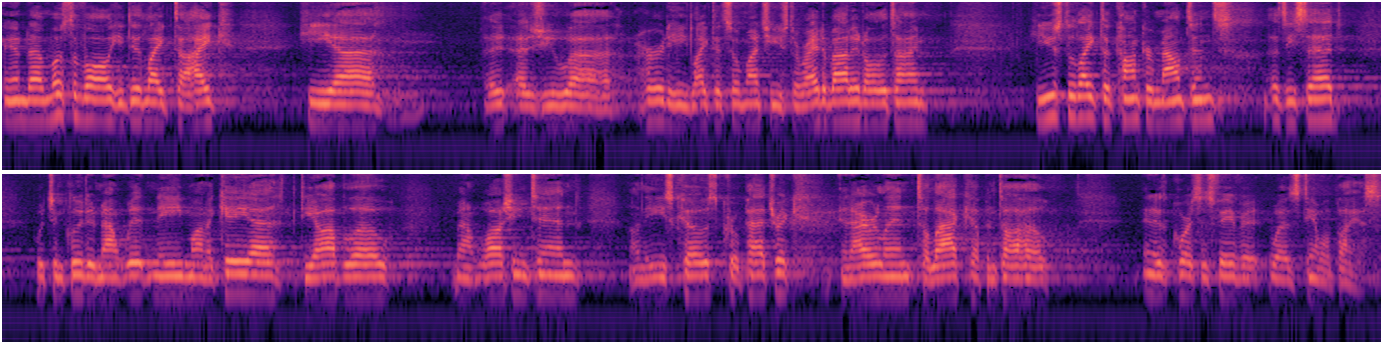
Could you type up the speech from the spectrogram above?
And uh, most of all, he did like to hike. He, uh, as you uh, heard, he liked it so much, he used to write about it all the time. He used to like to conquer mountains, as he said, which included Mount Whitney, Mauna Kea, Diablo, Mount Washington on the East Coast, Croagh Patrick in Ireland, Tallac up in Tahoe, and of course his favorite was Tamalpais.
